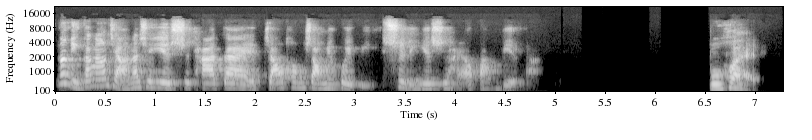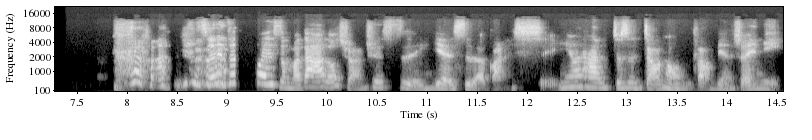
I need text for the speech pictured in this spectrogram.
那你刚刚讲的那些夜市，它在交通上面会比士林夜市还要方便吗？不会，所以这是为什么大家都喜欢去士林夜市的关系，因为它就是交通很方便，所以你。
